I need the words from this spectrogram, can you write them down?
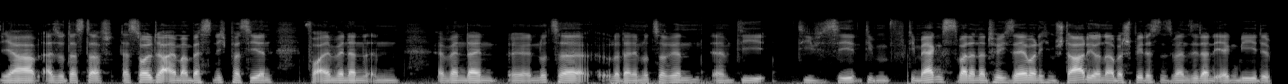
Ja, also das darf, das sollte einem am besten nicht passieren. Vor allem, wenn dann, wenn dein äh, Nutzer oder deine Nutzerin äh, die die, die, die merken es zwar dann natürlich selber nicht im Stadion, aber spätestens, wenn sie dann irgendwie den,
